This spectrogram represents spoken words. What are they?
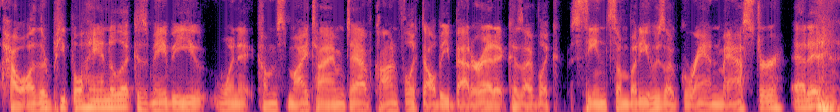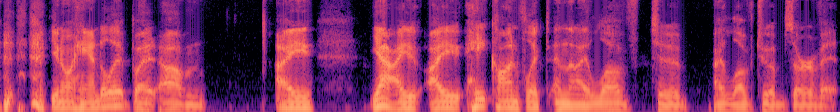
how other people handle it. Because maybe when it comes my time to have conflict i'll be better at it because i've like seen somebody who's a grandmaster at it mm-hmm. you know handle it. But um i yeah i i hate conflict and then i love to i love to observe it.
